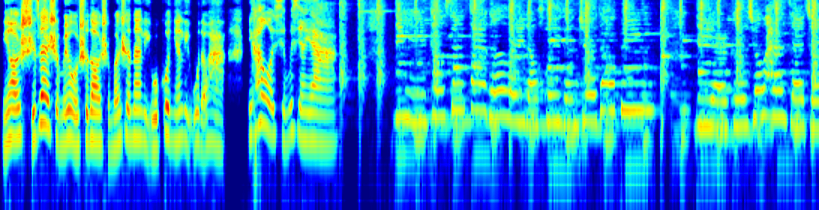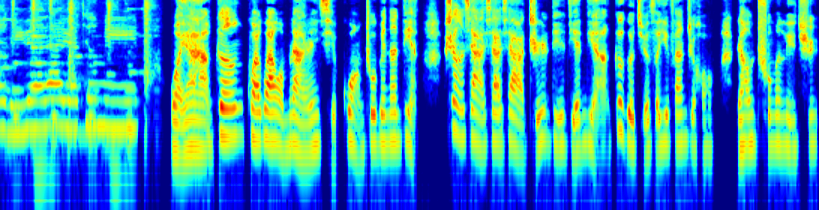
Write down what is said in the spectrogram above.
你要实在是没有收到什么圣诞礼物、过年礼物的话，你看我行不行呀？就含在嘴里越来越甜蜜。我呀，跟呱呱我们俩人一起逛周边的店，上下下下指指点点，各个角色一番之后，然后出门离去。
